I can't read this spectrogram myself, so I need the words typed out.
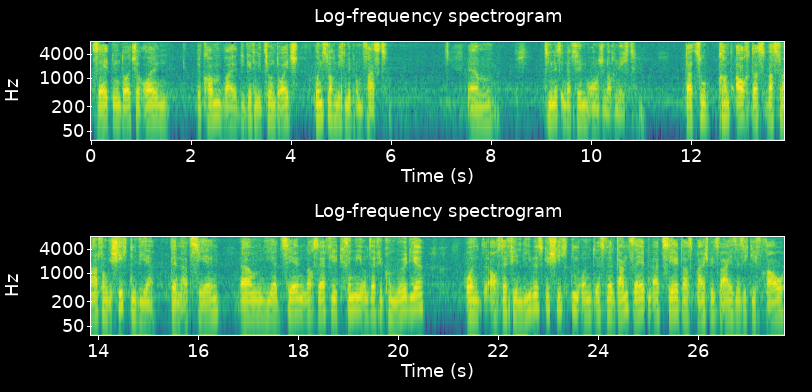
selten deutsche Rollen bekommen, weil die Definition Deutsch uns noch nicht mit umfasst. Ähm, zumindest in der Filmbranche noch nicht. Dazu kommt auch das, was für eine Art von Geschichten wir denn erzählen. Ähm, wir erzählen noch sehr viel Krimi und sehr viel Komödie und auch sehr viel Liebesgeschichten und es wird ganz selten erzählt, dass beispielsweise sich die Frau,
